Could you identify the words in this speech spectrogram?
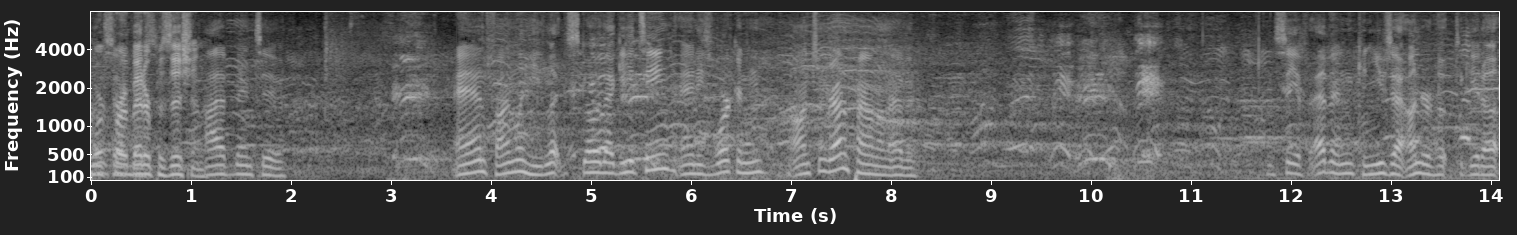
work for a better position. I've been too. And finally, he lets go of that guillotine, and he's working on some ground pound on Evan. Let's see if Evan can use that underhook to get up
